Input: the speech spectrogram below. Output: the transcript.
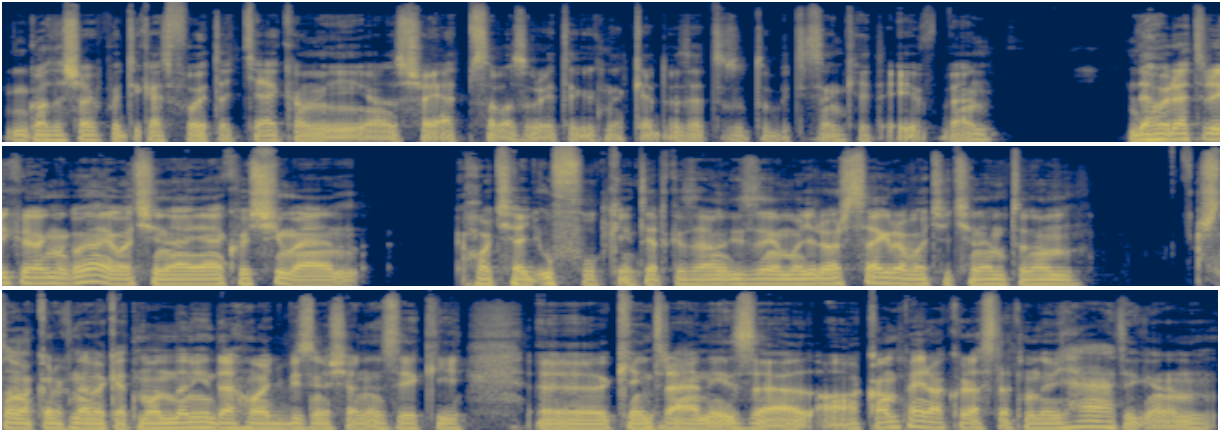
gazdaságpolitikát folytatják, ami a saját szavazórétegüknek kedvezett az utóbbi 12 évben. De hogy retorikailag meg olyan jól csinálják, hogy simán hogyha egy ufóként érkezel izrael Magyarországra, vagy hogyha nem tudom, és nem akarok neveket mondani, de hogy bizonyos ellenzékiként ránézel a kampányra, akkor azt lehet mondani, hogy hát igen,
